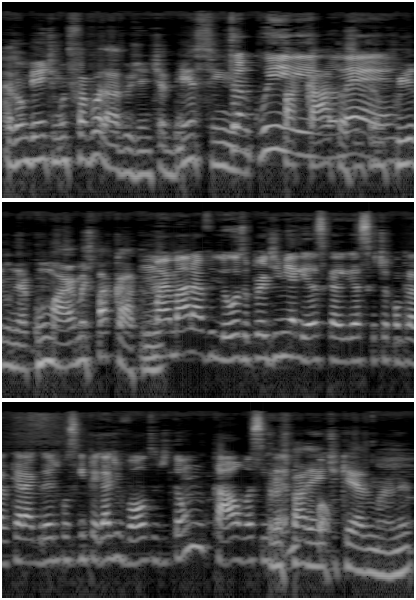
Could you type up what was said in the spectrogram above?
Era um ambiente muito favorável, gente. É bem assim. Tranquilo, Pacato, né? assim, tranquilo, né? Com mar, mas pacato. Um né? mar maravilhoso. Eu perdi minha aliança, aquela aliança que eu tinha comprado que era grande, consegui pegar de volta de tão calmo, assim. que era. Transparente que era, mano, né?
